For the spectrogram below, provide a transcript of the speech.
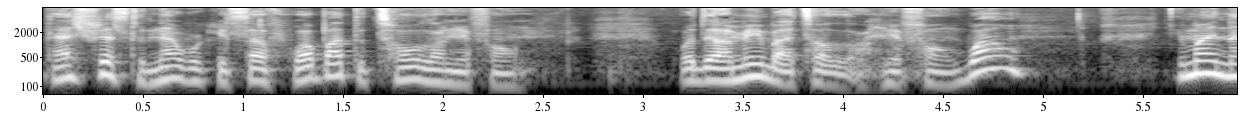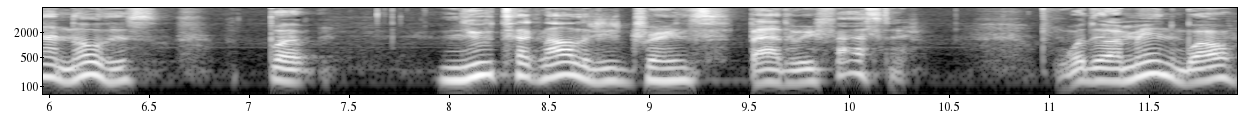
that's just the network itself. What about the toll on your phone? What do I mean by toll on your phone? Well, you might not know this, but new technology drains battery faster. What do I mean? Well,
